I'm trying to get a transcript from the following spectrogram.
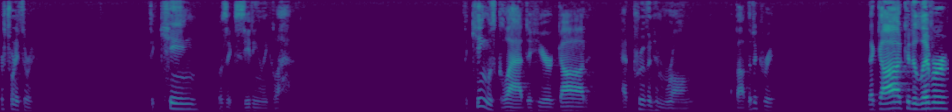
Verse 23. The king was exceedingly glad. The king was glad to hear God had proven him wrong about the decree, that God could deliver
